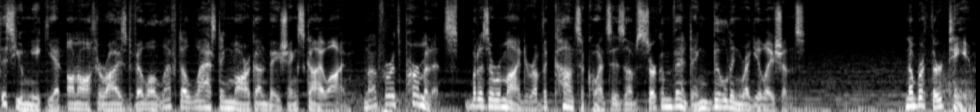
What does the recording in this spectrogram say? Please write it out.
This unique yet unauthorized villa left a lasting mark on Beijing's skyline, not for its permanence, but as a reminder of the consequences of circumventing building regulations. Number 13.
